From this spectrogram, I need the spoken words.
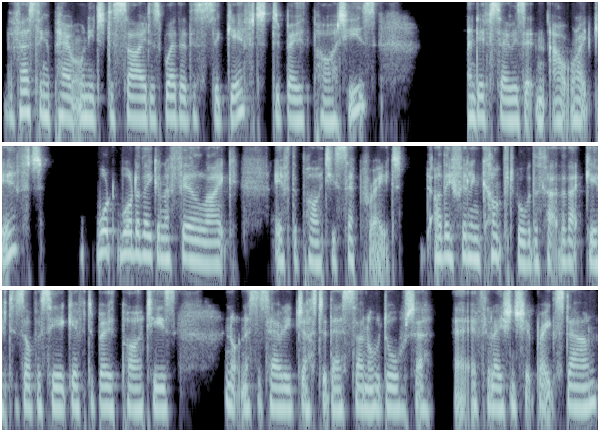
The first thing a parent will need to decide is whether this is a gift to both parties. And if so, is it an outright gift? What what are they going to feel like if the parties separate? Are they feeling comfortable with the fact that that gift is obviously a gift to both parties not necessarily just to their son or daughter uh, if the relationship breaks down?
